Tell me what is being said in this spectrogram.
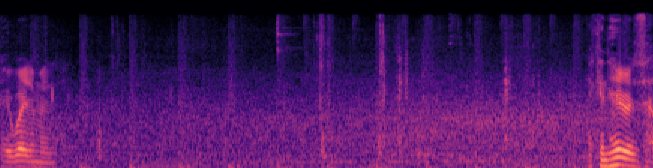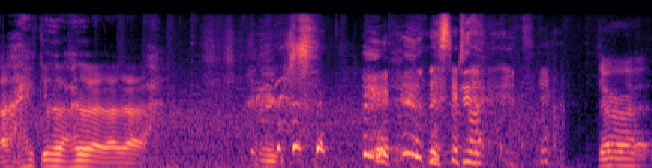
Okay, wait a minute. I can hear it. Oops. Let's do that. There are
